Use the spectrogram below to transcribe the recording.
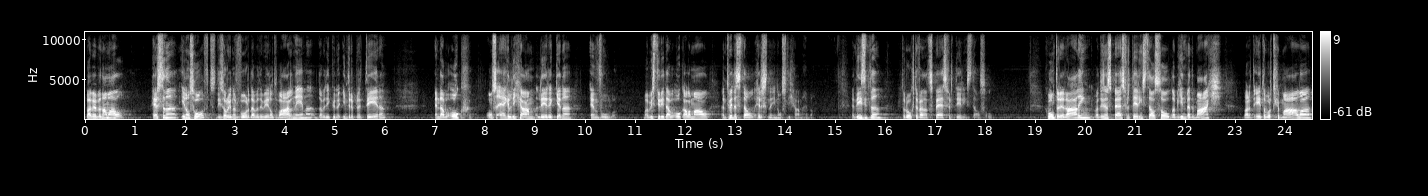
We hebben allemaal hersenen in ons hoofd. Die zorgen ervoor dat we de wereld waarnemen, dat we die kunnen interpreteren en dat we ook ons eigen lichaam leren kennen en voelen. Maar wisten jullie dat we ook allemaal een tweede stel hersenen in ons lichaam hebben? En die zitten ter hoogte van het spijsverteringsstelsel. Gewoon ter herhaling, wat is een spijsverteringsstelsel? Dat begint bij de maag, waar het eten wordt gemalen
